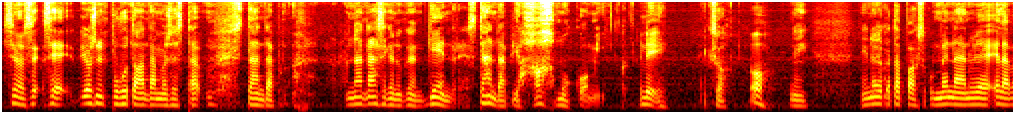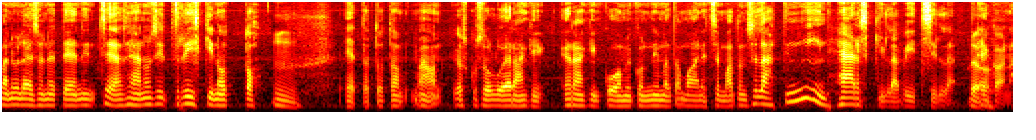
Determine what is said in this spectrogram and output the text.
se on se, se, jos nyt puhutaan tämmöisestä stand-up, näissäkin nykyään genre, stand-up ja hahmokomiikka. Niin. Eikö se ole? Oh. Niin. Niin no joka tapauksessa, kun mennään yle, elävän yleisön eteen, niin sehän, sehän on sitten riskinotto. Mm. Että tota, mä oon joskus ollut eräänkin, eräänkin koomikon nimeltä mainitsematon. Se lähti niin härskillä vitsillä no. ekana.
